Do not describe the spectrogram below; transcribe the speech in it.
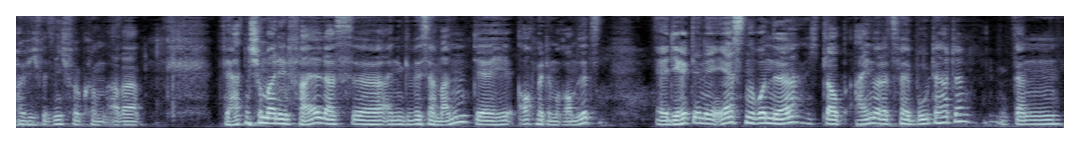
häufig wird es nicht vorkommen, aber Wir hatten schon mal den Fall, dass äh, ein gewisser Mann, der hier auch mit im Raum sitzt, äh, direkt in der ersten Runde, ich glaube, ein oder zwei Boote hatte, dann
